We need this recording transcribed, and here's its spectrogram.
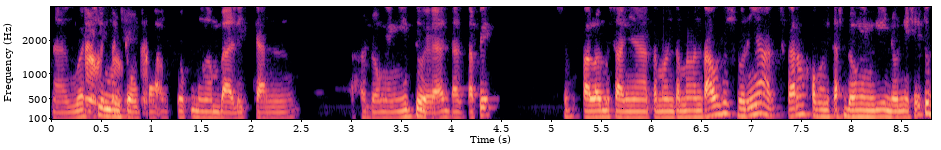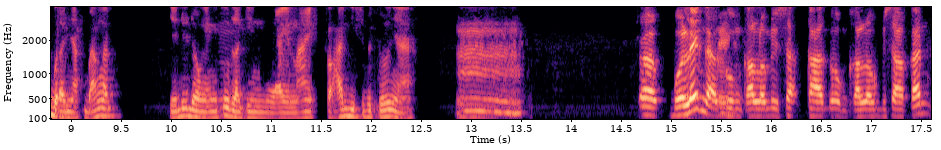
nah gue sih mencoba untuk mengembalikan uh, dongeng itu ya dan tapi kalau misalnya teman-teman tahu sih sebenarnya sekarang komunitas dongeng di Indonesia itu banyak banget jadi dongeng itu hmm. lagi mulai naik lagi sebetulnya hmm. uh, boleh nggak Gung kalau misal Kagum kalau misalkan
